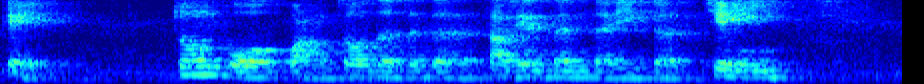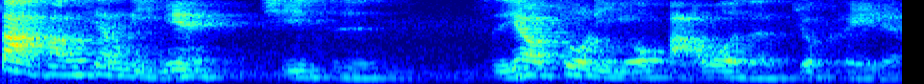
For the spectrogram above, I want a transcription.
给中国广州的这个赵先生的一个建议，大方向里面其实只要做你有把握的就可以了。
